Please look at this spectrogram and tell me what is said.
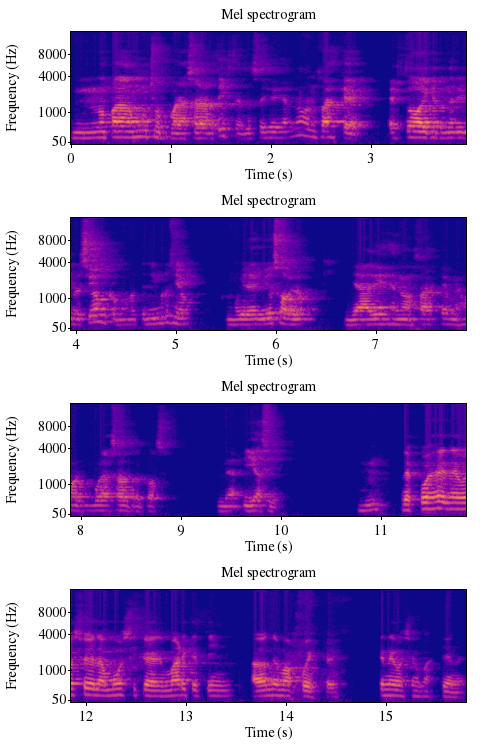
no pagan mucho para ser artista. Entonces yo dije, no, no sabes qué, esto hay que tener inversión, como no tenía inversión, como era yo solo, ya dije, no, sabes qué, mejor voy a hacer otra cosa. Y así. Después del negocio de la música y del marketing, ¿a dónde más fuiste? ¿Qué negocios más tienes?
